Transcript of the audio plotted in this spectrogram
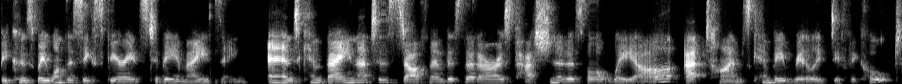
because we want this experience to be amazing. And conveying that to staff members that are as passionate as what we are at times can be really difficult.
